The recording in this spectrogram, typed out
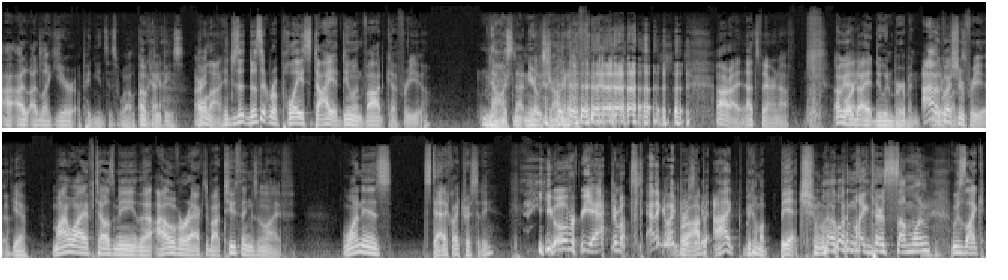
I, I'd, I'd like your opinions as well. Okay, hold on. Does it, does it replace Diet doing vodka for you? No, it's not nearly strong enough. All right, that's fair enough. Okay, Or diet doing bourbon. I have a Either question one's- for you. Yeah. My wife tells me that I overact about two things in life. One is static electricity. you overreact about static electricity. Bro, I, be- I become a bitch when like there's someone who's like,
